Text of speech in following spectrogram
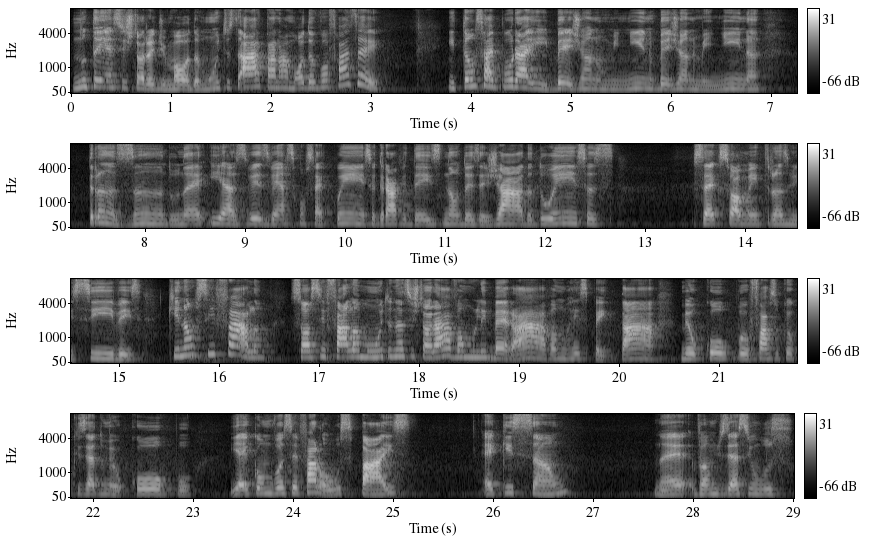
Não tem essa história de moda, muitos, ah, tá na moda, eu vou fazer. Então sai por aí beijando menino, beijando menina, transando, né? E às vezes vem as consequências, gravidez não desejada, doenças sexualmente transmissíveis, que não se falam. Só se fala muito nessa história, ah, vamos liberar, vamos respeitar, meu corpo, eu faço o que eu quiser do meu corpo. E aí, como você falou, os pais é que são, né, vamos dizer assim, os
